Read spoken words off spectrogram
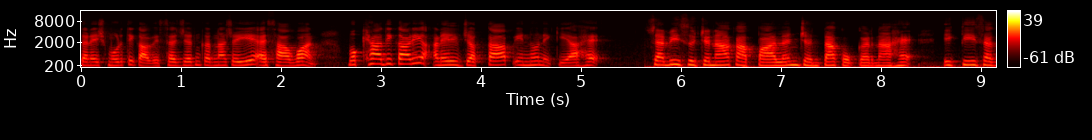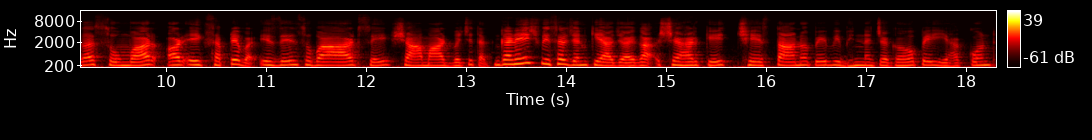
गणेश मूर्ति का विसर्जन करना चाहिए, ऐसा आह्वान मुख्याधिकारी अनिल जगताप इन्होंने किया है। सभी सूचना का पालन जनता को करना है। 31 अगस्त सोमवार और 1 सितंबर, इस दिन सुबह आठ से शाम आठ बजे तक गणेश विसर्जन किया जाएगा। शहर के छह स्थानों पे विभिन्न जगहों पे यह कुंड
